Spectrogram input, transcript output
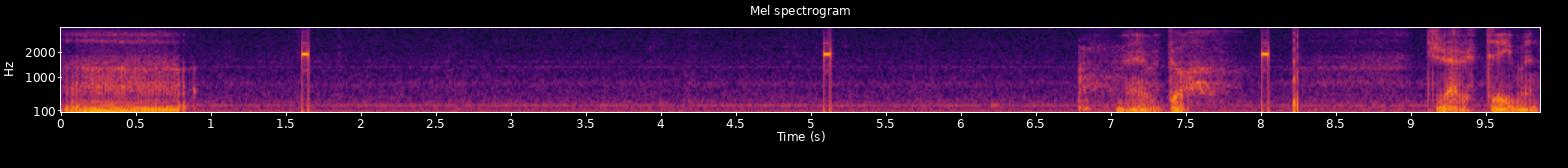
Uh, there we go. Generic demon.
